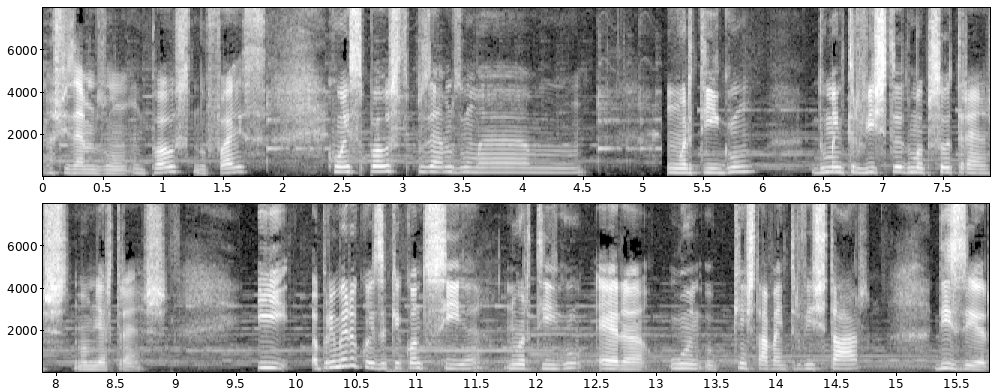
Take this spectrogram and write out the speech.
Nós fizemos um, um post no Face, com esse post pusemos uma, um artigo de uma entrevista de uma pessoa trans, de uma mulher trans. E a primeira coisa que acontecia no artigo era o, quem estava a entrevistar dizer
